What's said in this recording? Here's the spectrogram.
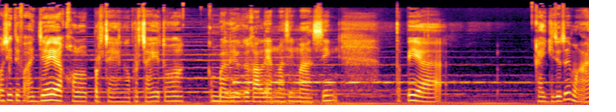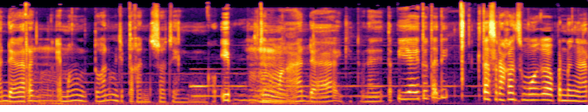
positif aja ya kalau percaya nggak percaya itu kembali ke kalian masing-masing. Tapi ya kayak gitu tuh emang ada. Karena emang Tuhan menciptakan sesuatu yang goib itu memang ada gitu. Nah tapi ya itu tadi kita serahkan semua ke pendengar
